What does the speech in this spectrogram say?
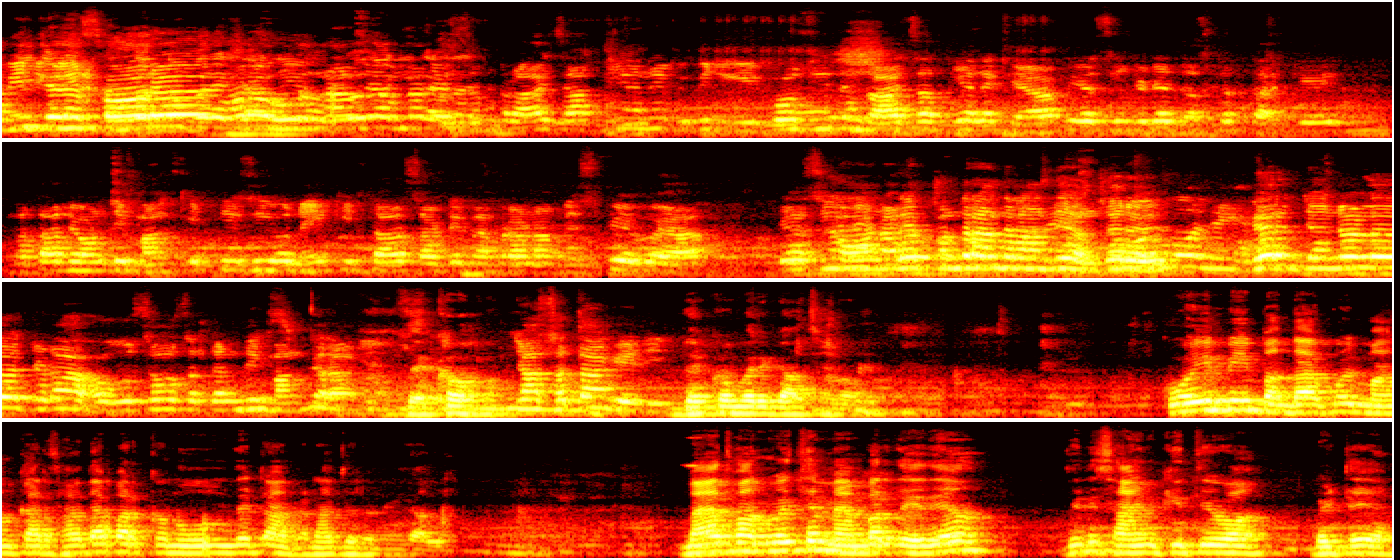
ਬੀਬੀ ਜਗੀਰ ਕੌਰ ਔਰ ਉਹਨਾਂ ਦੇ ਉਹਨਾਂ ਦੇ ਰਾਜ ਸਾਥੀਆਂ ਨੇ ਬੀਬੀ ਜਗੀਰ ਕੌਰ ਜੀ ਤੇ ਰਾਜ ਸਾਥੀਆਂ ਨੇ ਕਿਹਾ ਵੀ ਅਸੀਂ ਜਿਹੜੇ ਦਸਤਖਤ ਕਰਕੇ ਮਤਾ ਲਿਆਉਣ ਦੀ ਮੰਗ ਕੀਤੀ ਸੀ ਉਹ ਨਹੀਂ ਕੀਤਾ। ਸਾਡੇ ਮੈਂਬਰਾਂ ਨਾਲ ਮਿਸਬਿਹੇਵ ਹੋਇਆ ਤੇ ਅਸੀਂ ਆਉਣ ਵਾਲੇ 15 ਦਿਨਾਂ ਦੇ ਅੰਦਰ ਫਿਰ ਜਨਰਲ ਜਿਹੜਾ ਹਾਊਸ ਉਹ ਸੱਦਣ ਦੀ ਮੰਗ ਕਰਾਂਗੇ। ਦੇਖੋ। ਜਾਂ ਸੱਦਾਂਗੇ ਜੀ। ਦੇਖੋ ਮੇਰੀ ਗੱਲ ਸੁਣੋ। ਕੋਈ ਵੀ ਬੰਦਾ ਕੋਈ ਮੰਗ ਕਰ ਸਕਦਾ ਪਰ ਕਾਨੂੰਨ ਦੇ ਢੰਗ ਨਾਲ ਚੱਲਣੀ ਗੱਲ। ਮੈਂ ਤੁਹਾਨੂੰ ਇੱਥੇ ਮੈਂਬਰ ਦੇ ਦਿਆਂ। ਜਿਹਨੇ ਸਾਈਨ ਕੀਤੇ ਹੋ ਆ ਬੈਠੇ ਆ।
